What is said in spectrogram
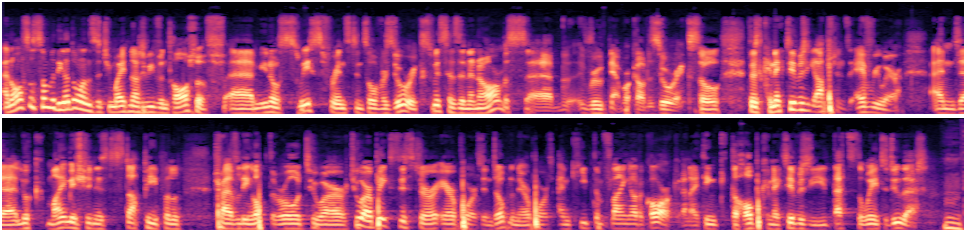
and also some of the other ones that you might not have even thought of. Um, you know, Swiss, for instance, over Zurich. Swiss has an enormous uh, route network out of Zurich, so there's connectivity options everywhere. And uh, look, my mission is to stop people travelling up the road to our to our big sister airport in Dublin Airport and keep them flying out of Cork. And I think the hub connectivity that's the way to do that. Mm.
